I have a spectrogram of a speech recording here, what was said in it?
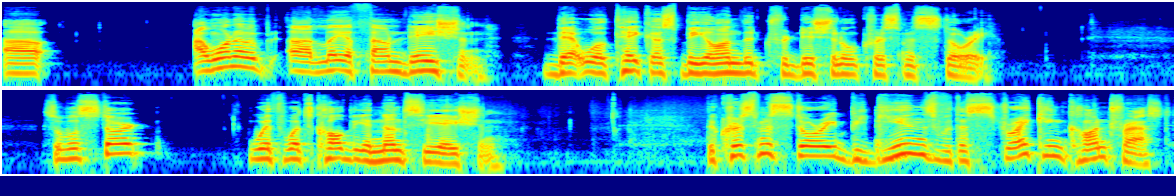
uh, I want to uh, lay a foundation that will take us beyond the traditional Christmas story. So we'll start with what's called the Annunciation. The Christmas story begins with a striking contrast.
